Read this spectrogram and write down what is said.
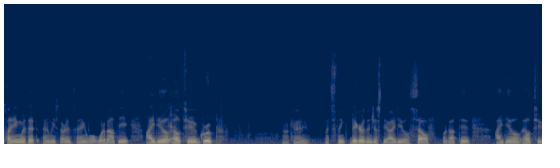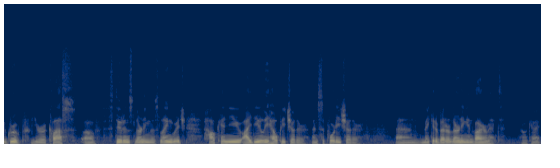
playing with it and we started saying, well, what about the ideal L2 group? Okay, let's think bigger than just the ideal self. What about the ideal L2 group? You're a class of students learning this language how can you ideally help each other and support each other and make it a better learning environment? Okay.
